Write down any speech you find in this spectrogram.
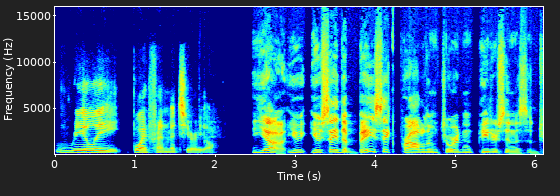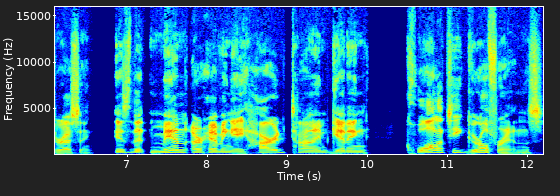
really boyfriend material. Yeah, you, you say the basic problem Jordan Peterson is addressing is that men are having a hard time getting quality girlfriends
